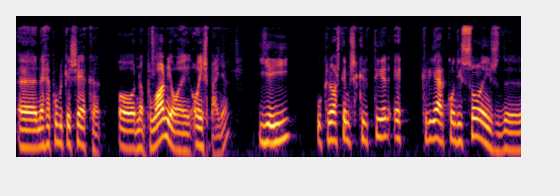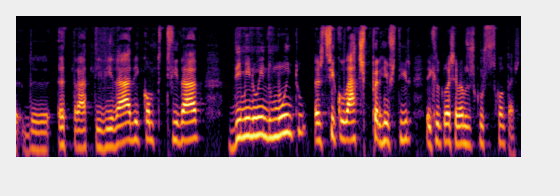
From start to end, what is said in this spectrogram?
eh, na República Checa ou na Polónia ou em, ou em Espanha. E aí o que nós temos que ter é criar condições de, de atratividade e competitividade diminuindo muito as dificuldades para investir aquilo que nós chamamos os custos de contexto.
